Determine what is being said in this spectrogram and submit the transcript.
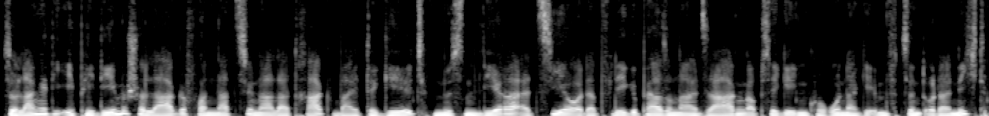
Solange die epidemische Lage von nationaler Tragweite gilt, müssen Lehrer, Erzieher oder Pflegepersonal sagen, ob sie gegen Corona geimpft sind oder nicht,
